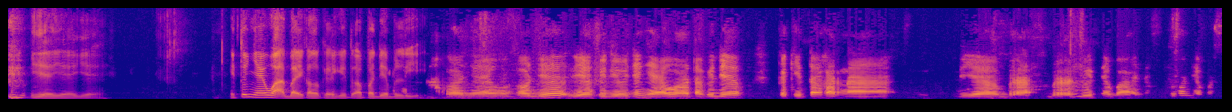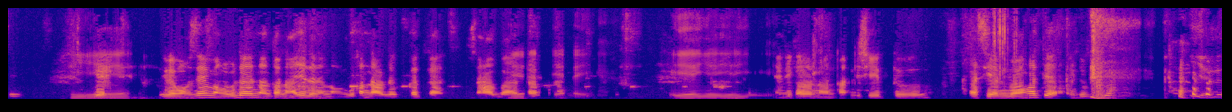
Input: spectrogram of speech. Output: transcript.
iya iya iya itu nyewa baik kalau kayak gitu apa dia beli Oh, nyewa. Oh dia dia videonya nyewa, tapi dia ke kita karena dia ber, berduitnya banyak itu kan ya pasti iya ya maksudnya emang udah nonton aja dan emang gue kenal deket kan iya sahabatan iya iya iya iya jadi kalau nonton di situ kasihan banget ya hidup gue Iya lu,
